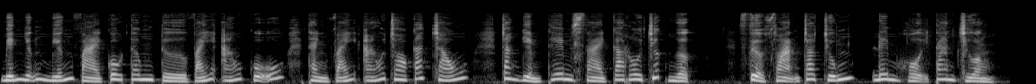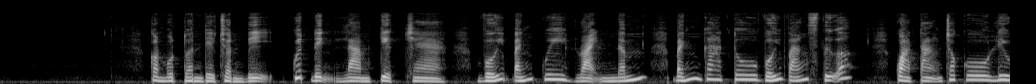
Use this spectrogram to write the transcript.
biến những miếng vải cô tông từ váy áo cũ thành váy áo cho các cháu, trang điểm thêm xài caro trước ngực sửa soạn cho chúng đêm hội tan trường. Còn một tuần để chuẩn bị, quyết định làm tiệc trà với bánh quy loại nấm, bánh gato với váng sữa, quà tặng cho cô Lưu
